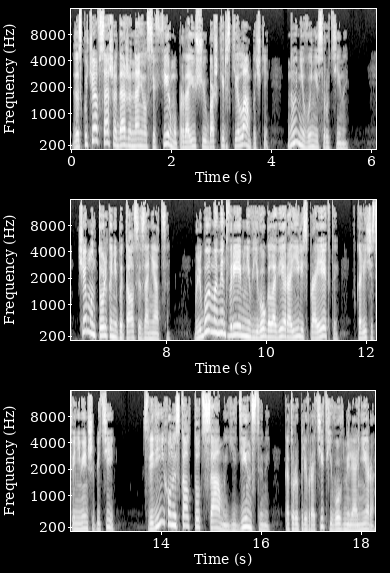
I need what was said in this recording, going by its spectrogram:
Заскучав, Саша даже нанялся в фирму, продающую башкирские лампочки, но не вынес рутины. Чем он только не пытался заняться. В любой момент времени в его голове роились проекты в количестве не меньше пяти. Среди них он искал тот самый, единственный, который превратит его в миллионера.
